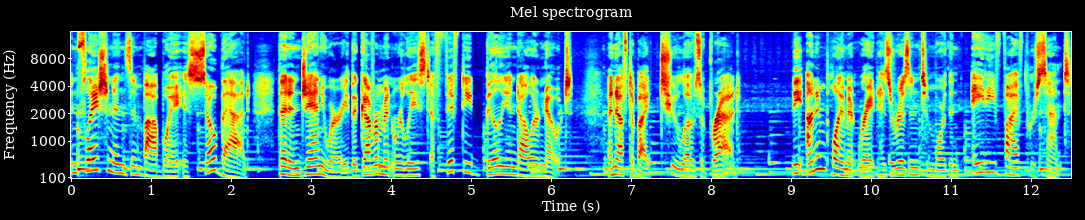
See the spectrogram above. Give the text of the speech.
Inflation in Zimbabwe is so bad that in January the government released a $50 billion note, enough to buy two loaves of bread. The unemployment rate has risen to more than 85%.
